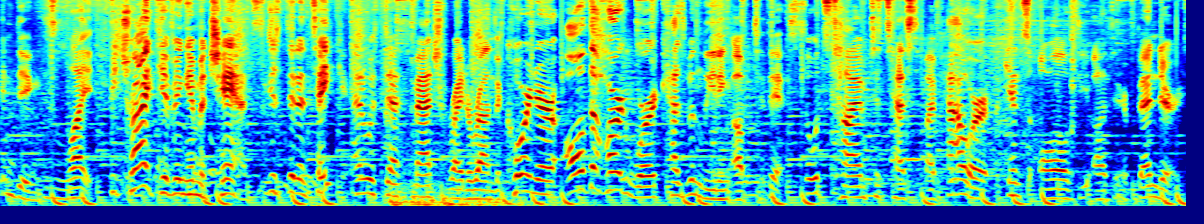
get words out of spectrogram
ending his life. We tried giving him a chance. He just didn't take it. And with deathmatch right around the corner, all the hard work has been leading up to this. So it's time to test my power against all the other benders.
